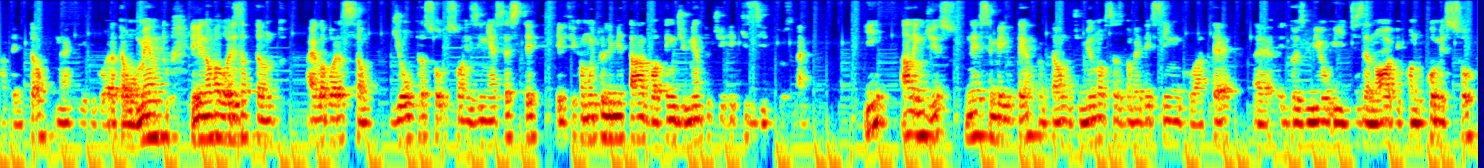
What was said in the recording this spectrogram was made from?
até então, né, agora até o momento, ele não valoriza tanto a elaboração de outras soluções em SST, ele fica muito limitado ao atendimento de requisitos, né? E, além disso, nesse meio tempo, então, de 1995 até é, 2019, quando começou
